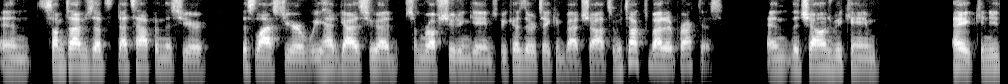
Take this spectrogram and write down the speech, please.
And sometimes that's that's happened this year. This last year, we had guys who had some rough shooting games because they were taking bad shots. And we talked about it at practice. And the challenge became, hey, can you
